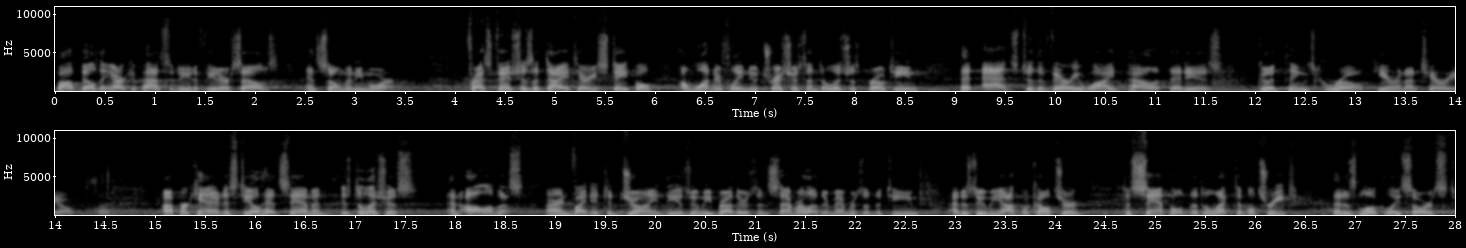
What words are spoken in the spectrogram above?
while building our capacity to feed ourselves and so many more. Fresh fish is a dietary staple, a wonderfully nutritious and delicious protein that adds to the very wide palate that is good things grow here in Ontario. Upper Canada steelhead salmon is delicious, and all of us are invited to join the Izumi brothers and several other members of the team at Izumi Aquaculture to sample the delectable treat that is locally sourced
